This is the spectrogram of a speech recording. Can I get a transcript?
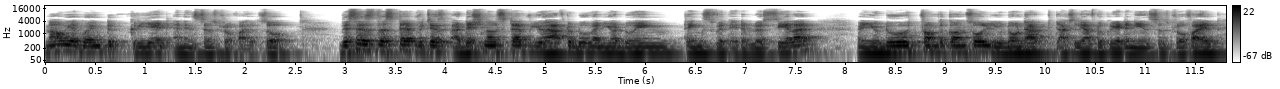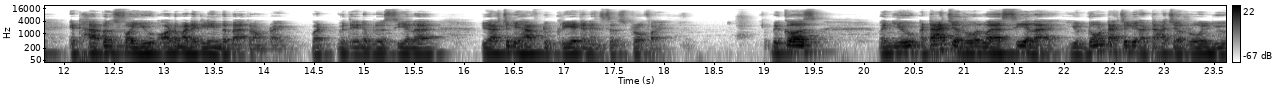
Now we are going to create an instance profile. So this is the step which is additional step you have to do when you're doing things with AWS CLI when you do it from the console you don't have to actually have to create any instance profile. It happens for you automatically in the background right? But with aws cli you actually have to create an instance profile. Because when you attach a role via cli you don't actually attach a role you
